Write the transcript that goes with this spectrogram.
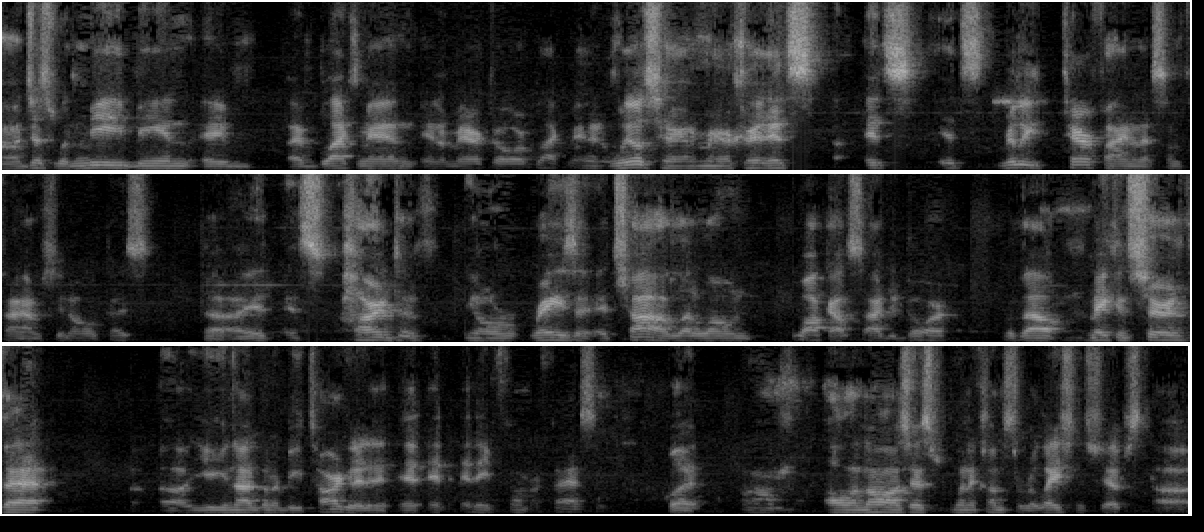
uh, just with me being a, a black man in america or a black man in a wheelchair in america it's it's it's really terrifying that sometimes you know because uh, it, it's hard to you know raise a, a child let alone walk outside your door without making sure that uh, you're not going to be targeted in, in, in, any form or facet. But um, all in all, just when it comes to relationships uh,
